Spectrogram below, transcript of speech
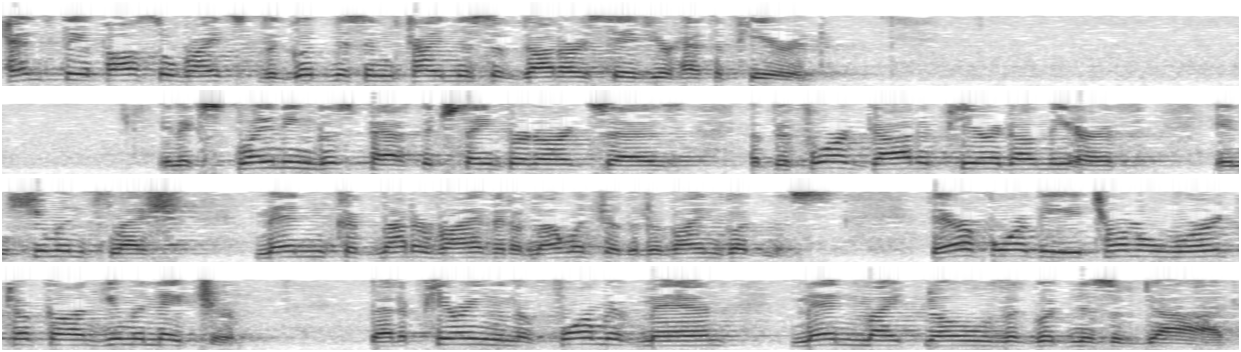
Hence the apostle writes, The goodness and kindness of God our Savior hath appeared. In explaining this passage, St. Bernard says that before God appeared on the earth in human flesh, men could not arrive at a knowledge of the divine goodness. Therefore, the eternal Word took on human nature, that appearing in the form of man, men might know the goodness of God.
